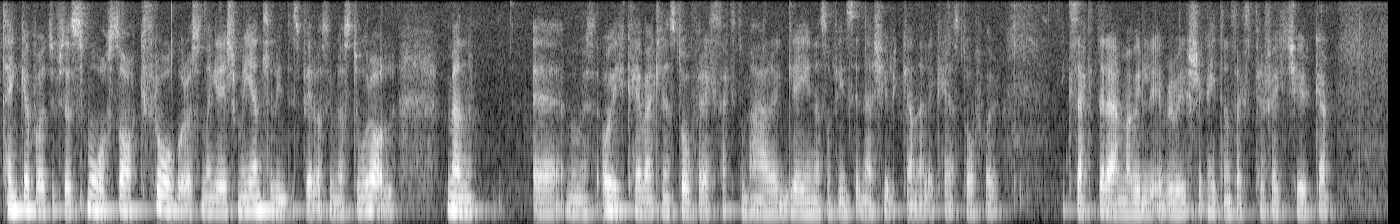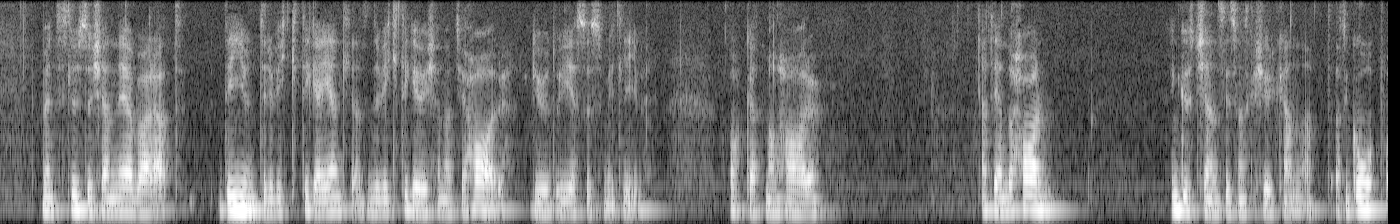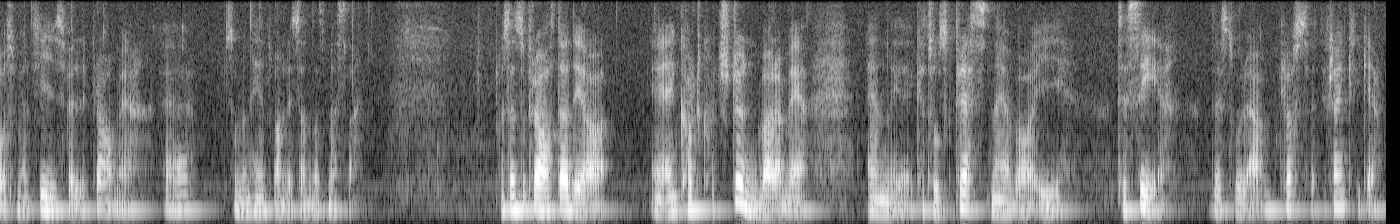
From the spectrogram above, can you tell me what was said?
tänka på typ så här små sakfrågor och sådana grejer som egentligen inte spelar så himla stor roll. Men eh, man säga, oj, kan jag verkligen stå för exakt de här grejerna som finns i den här kyrkan eller kan jag stå för exakt det där man vill, jag vill försöka hitta en slags perfekt kyrka. Men till slut så kände jag bara att det är ju inte det viktiga egentligen. Det viktiga är att känna att jag har Gud och Jesus i mitt liv. Och att man har att jag ändå har gudstjänst i Svenska kyrkan att, att gå på som jag trivs väldigt bra med. Eh, som en helt vanlig söndagsmässa. Och sen så pratade jag eh, en kort, kort stund bara med en eh, katolsk präst när jag var i Tessé, det stora klostret i Frankrike.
